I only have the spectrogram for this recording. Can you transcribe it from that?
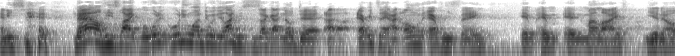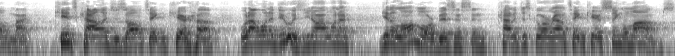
And he said, now he's like, well, what do, what do you want to do with your life? He says, I got no debt, I, everything, I own everything in, in, in my life. You know, my kids' college is all taken care of. What I want to do is, you know, I want to get a lawnmower business and kind of just go around taking care of single moms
